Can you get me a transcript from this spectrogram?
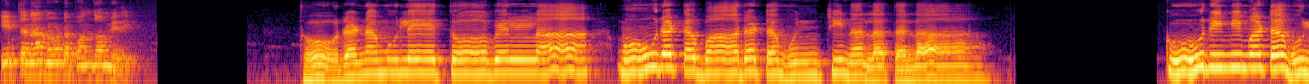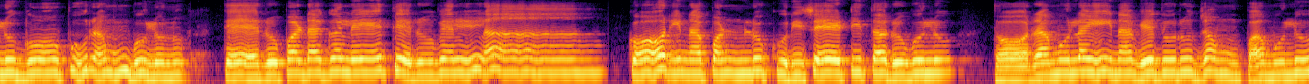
కీర్తన నూట పంతొమ్మిది. తోరణములే తోవెల్ల మూరట బారట ముంచిన లతల. కూరిమి మఠములు గోపురంబులును తేరుపడగలే తెరువెల్లా. కోరిన పండ్లు కురిసేటి తరువులు తోరములైన వెదురు జంపములు.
